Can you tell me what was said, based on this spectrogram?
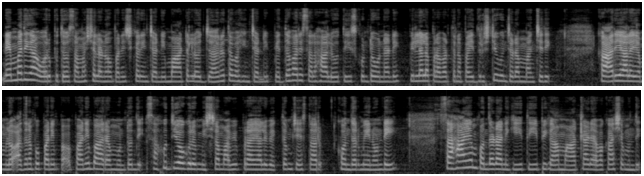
నెమ్మదిగా ఓర్పుతో సమస్యలను పరిష్కరించండి. మాటల్లో జాగ్రత్త వహించండి. పెద్దవారి సలహాలు తీసుకుంటూ ఉండండి. పిల్లల ప్రవర్తనపై దృష్టి ఉంచడం మంచిది. కార్యాలయంలో అదనపు పని పని భారం ఉంటుంది. సహోద్యోగులు మిశ్రమ అభిప్రాయాలు వ్యక్తం చేస్తారు. కొందరు మీ నుండి సహాయం పొందడానికి తీపిగా మాట్లాడే అవకాశం ఉంది.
